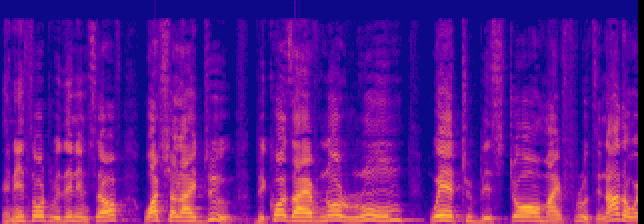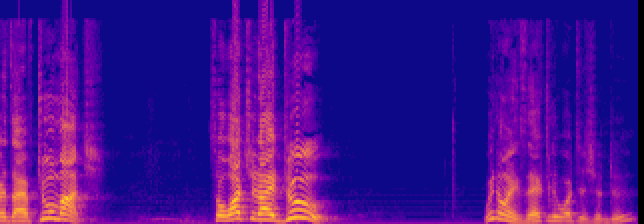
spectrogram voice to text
And he thought within himself, What shall I do? Because I have no room where to bestow my fruits. In other words, I have too much. So what should I do? We know exactly what you should do.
